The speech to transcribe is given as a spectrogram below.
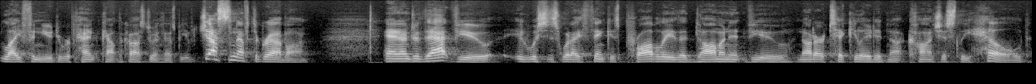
life in you to repent, count the cost, do anything else, but you have just enough to grab on. And under that view, which is what I think is probably the dominant view, not articulated, not consciously held,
